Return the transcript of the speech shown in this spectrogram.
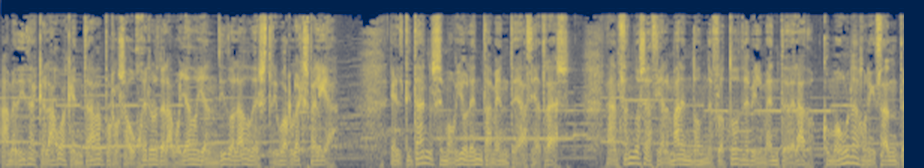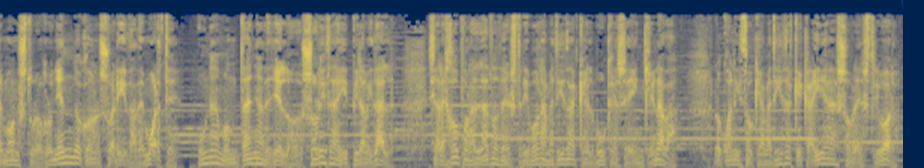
a medida que el agua que entraba por los agujeros del abollado y hendido lado de estribor lo expelía, el titán se movió lentamente hacia atrás, lanzándose hacia el mar en donde flotó débilmente de lado, como un agonizante monstruo gruñendo con su herida de muerte. Una montaña de hielo, sólida y piramidal, se alejó por el lado de estribor a medida que el buque se inclinaba, lo cual hizo que a medida que caía sobre estribor,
